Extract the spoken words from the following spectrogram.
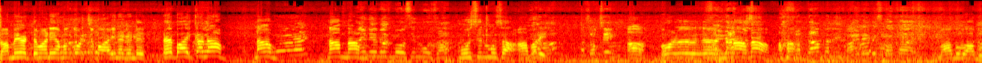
സമയം എട്ട് മണി നമുക്ക് കുറച്ച് ബായിനൊക്കെ ഉണ്ട് ഏ ബായിക്ക നാം നാം നാം നാം. മൂസിൻ മൂസ ആ നാം ബാബു ബാബു.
